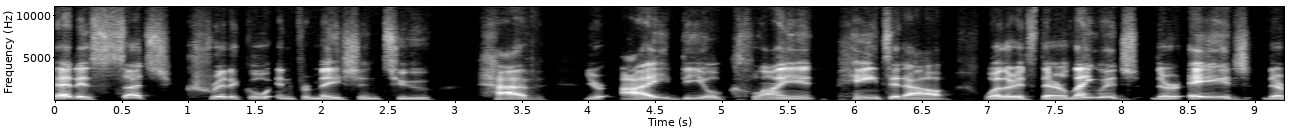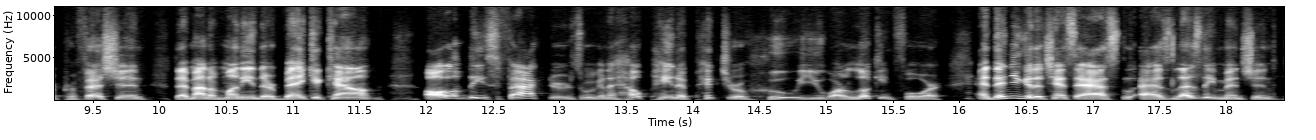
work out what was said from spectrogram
that is such critical information to have your ideal client painted out whether it's their language, their age, their profession, the amount of money in their bank account. All of these factors are going to help paint a picture of who you are looking for. And then you get a chance to ask, as Leslie mentioned,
